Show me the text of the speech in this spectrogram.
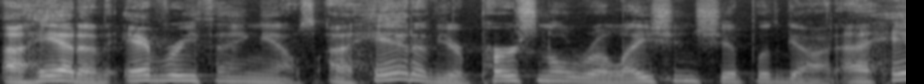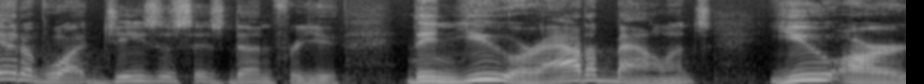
ahead of everything else, ahead of your personal relationship with God, ahead of what Jesus has done for you, then you are out of balance. You are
